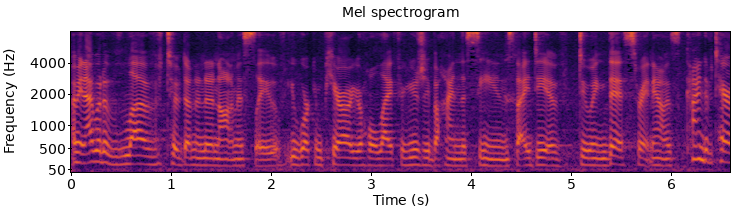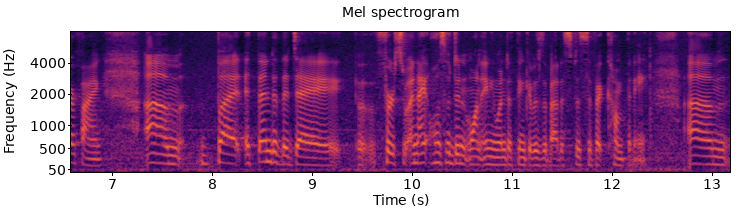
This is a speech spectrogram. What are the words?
I mean, I would have loved to have done it anonymously. If you work in PR your whole life, you're usually behind the scenes. The idea of doing this right now is kind of terrifying. Um, but at the end of the day, uh, first, and I also didn't want anyone to think it was about a specific company. Um,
